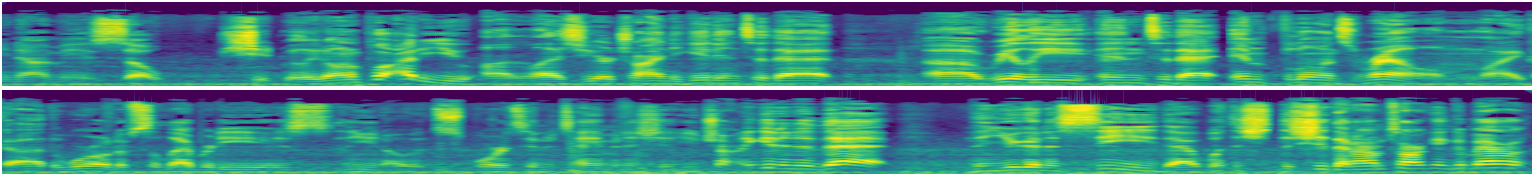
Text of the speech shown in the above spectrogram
You know what I mean? So shit really don't apply to you unless you're trying to get into that. Uh, really into that influence realm, like uh, the world of celebrity is, you know, sports, entertainment, and shit. You're trying to get into that, then you're gonna see that what the, sh- the shit that I'm talking about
